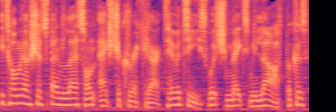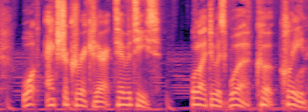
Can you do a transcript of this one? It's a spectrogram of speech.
He told me I should spend less on extracurricular activities, which makes me laugh because what extracurricular activities? All I do is work, cook, clean,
